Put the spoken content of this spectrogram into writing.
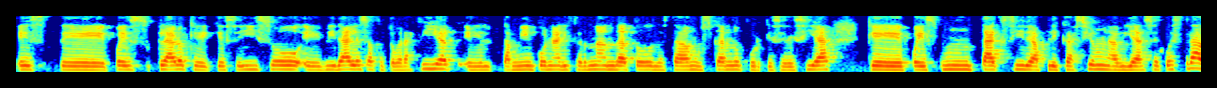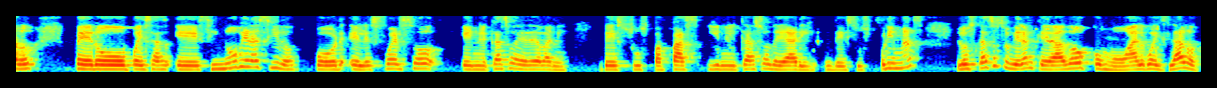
este, pues claro que, se hizo eh, viral esa fotografía, también con Ari Fernanda, todos la estaban buscando porque se decía que pues un taxi de aplicación la había secuestrado, pero pues eh, si no hubiera sido por el esfuerzo, en el caso de Devani, de sus papás y en el caso de Ari, de sus primas, los casos hubieran quedado como algo aislado.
